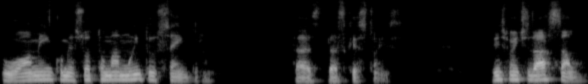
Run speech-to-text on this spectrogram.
o homem começou a tomar muito o centro das, das questões, principalmente da ação.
